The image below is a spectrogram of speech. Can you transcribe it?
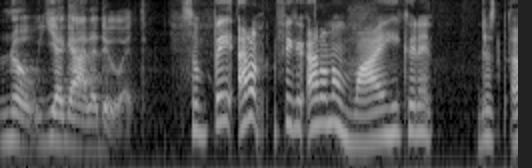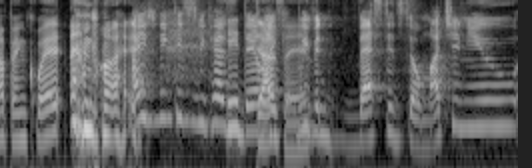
no, you gotta do it. So ba- I don't figure. I don't know why he couldn't just up and quit, but I think it's because He they're like, doesn't. we've invested so much in you,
